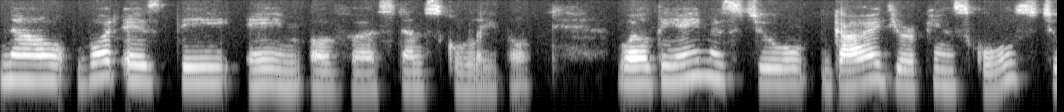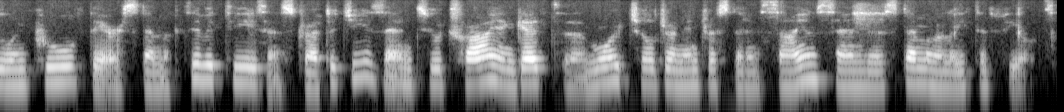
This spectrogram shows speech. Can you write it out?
Now, what is the aim of STEM School Label? Well, the aim is to guide European schools to improve their STEM activities and strategies and to try and get uh, more children interested in science and uh, STEM-related fields.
